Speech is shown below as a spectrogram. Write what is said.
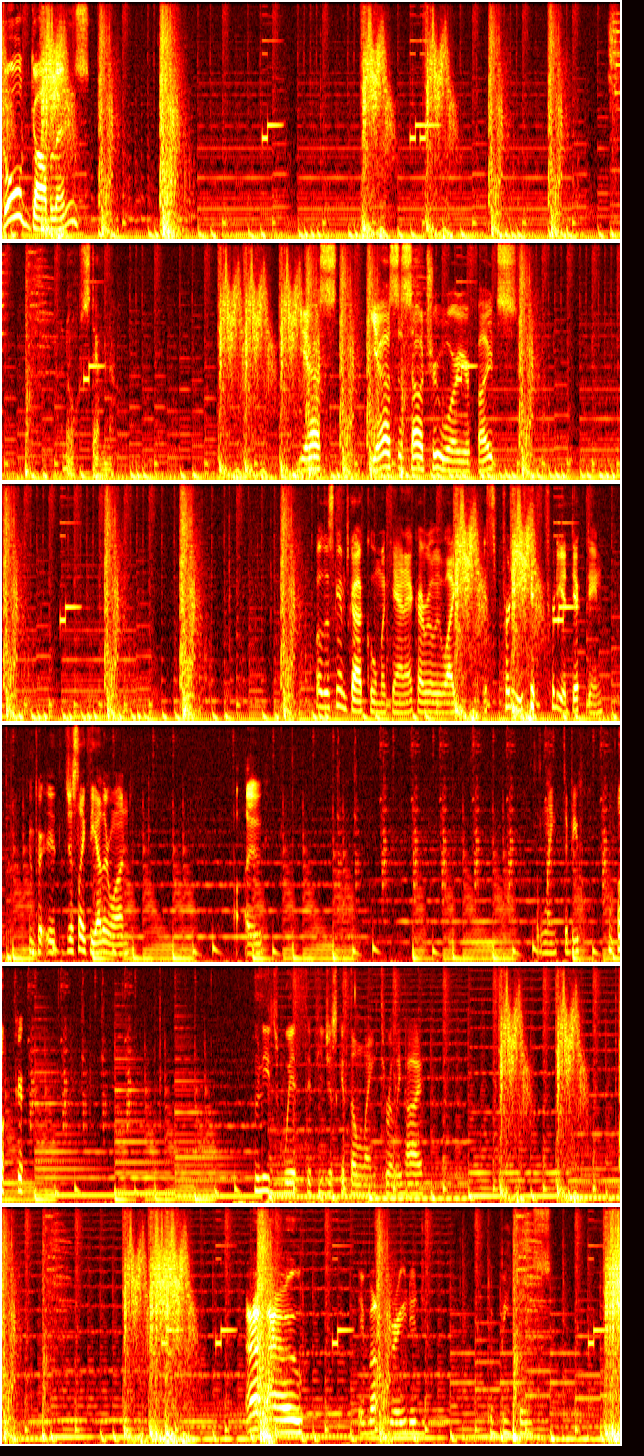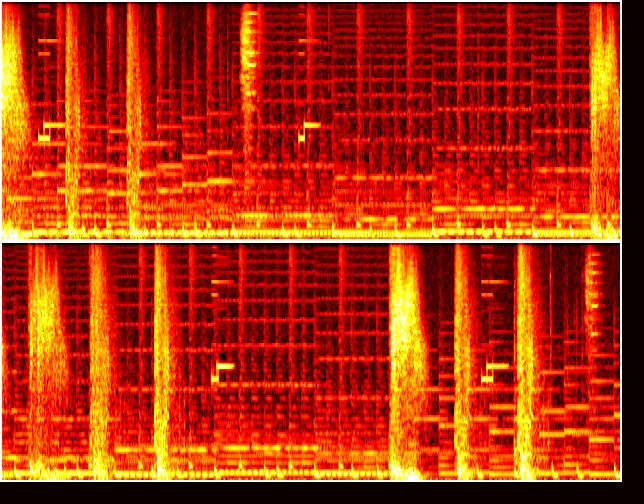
Gold goblins this is how true warrior fights. Well, this game's got a cool mechanic. I really like. It's pretty, pretty addicting. Just like the other one. Uh, the length to be longer. Who needs width if you just get the length really high? Uh-oh! They've upgraded to beetles.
